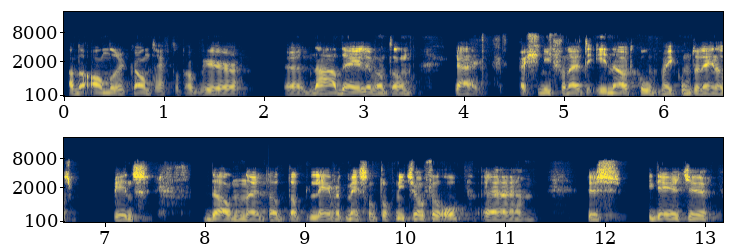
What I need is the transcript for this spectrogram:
aan de andere kant heeft dat ook weer uh, nadelen, want dan, ja, als je niet vanuit de inhoud komt, maar je komt alleen als prins, dan uh, dat, dat levert meestal toch niet zoveel op. dus ik denk dat je,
